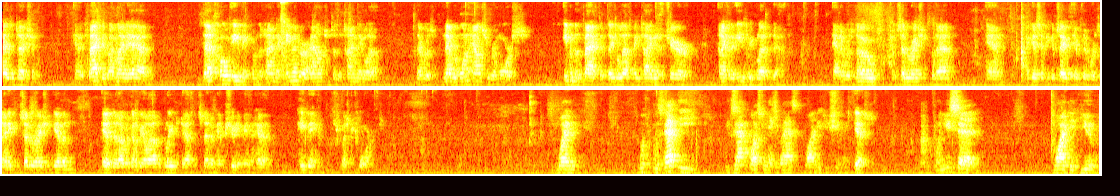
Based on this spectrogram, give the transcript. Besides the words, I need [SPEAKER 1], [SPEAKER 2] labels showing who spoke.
[SPEAKER 1] hesitation. And in fact, if I might add, that whole evening, from the time they came into our house to the time they left, there was never one ounce of remorse, even to the fact that they left me tied in a chair and I could have easily bled to death. And there was no consideration for that. And I guess if you could say, if there was any consideration given, is that I was gonna be allowed to bleed to death instead of him shooting me in the head, he being Mr. Florence.
[SPEAKER 2] When, was, was that the exact question that you asked, why did you shoot me?
[SPEAKER 1] Yes,
[SPEAKER 2] When you said, why did you?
